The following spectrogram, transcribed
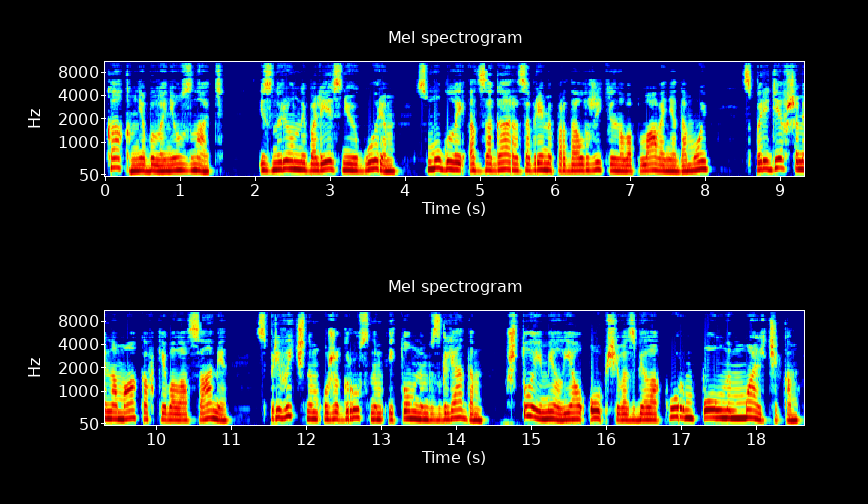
Как мне было не узнать? Изнуренный болезнью и горем, смуглый от загара за время продолжительного плавания домой, с поредевшими на маковке волосами, с привычным уже грустным и томным взглядом, что имел я общего с белокурым полным мальчиком,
